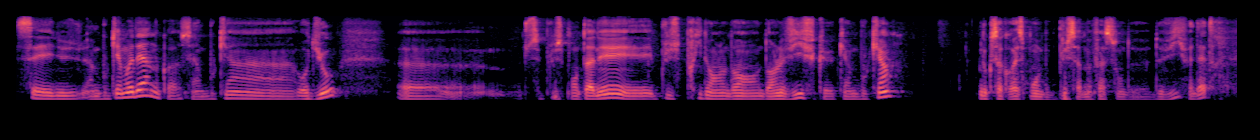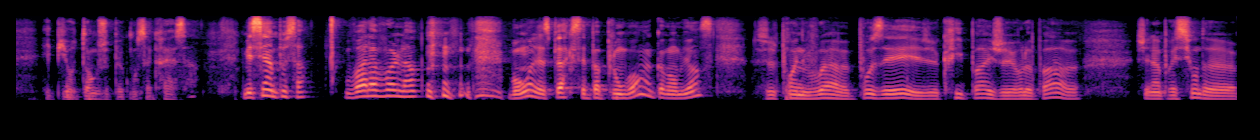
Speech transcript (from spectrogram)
c'est un bouquin moderne, quoi. C'est un bouquin audio. Euh, c'est plus spontané et plus pris dans, le vif qu'un bouquin. Donc ça correspond plus à ma façon de, de vivre et d'être. Et puis autant que je peux consacrer à ça. Mais c'est un peu ça. Voilà, voilà. bon, j'espère que c'est pas plombant hein, comme ambiance. Je prends une voix posée et je crie pas et je hurle pas. Euh, j'ai l'impression de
